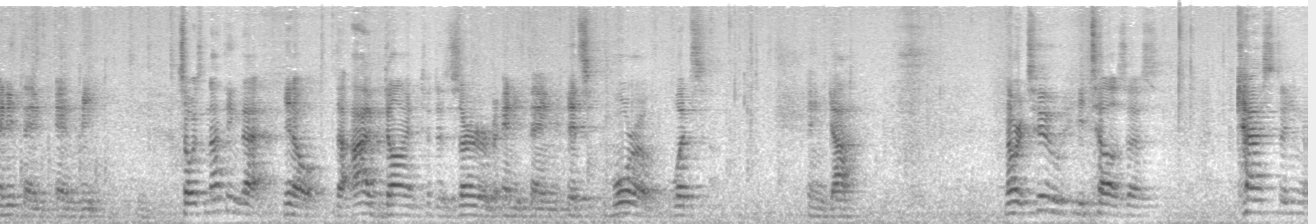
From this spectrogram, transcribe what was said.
anything in me. So it's nothing that, you know, that I've done to deserve anything. It's more of what's in God. Number two, he tells us, casting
